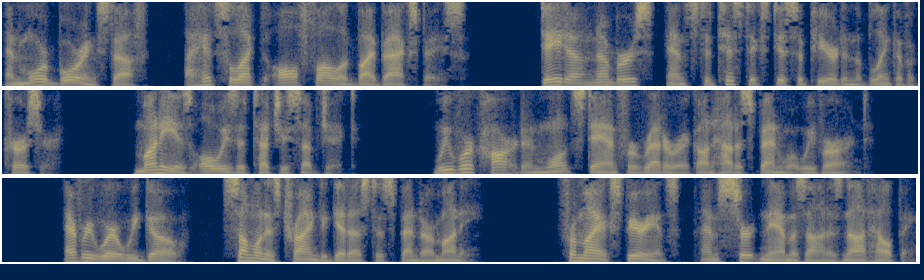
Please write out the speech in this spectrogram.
and more boring stuff, I hit select all followed by backspace. Data, numbers, and statistics disappeared in the blink of a cursor. Money is always a touchy subject. We work hard and won't stand for rhetoric on how to spend what we've earned. Everywhere we go, someone is trying to get us to spend our money. From my experience, I'm certain Amazon is not helping.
